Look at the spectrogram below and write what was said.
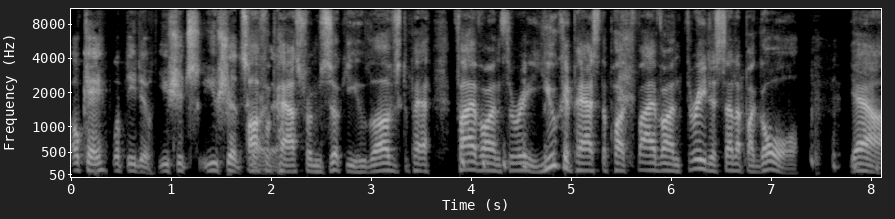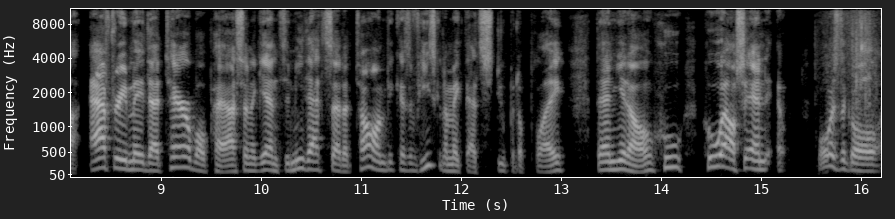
Okay, what do you do? You should you should Off a there. pass from Zuki, who loves to pass five on three. you could pass the puck five on three to set up a goal. Yeah. After he made that terrible pass, and again, to me, that set a tone because if he's going to make that stupid a play, then you know who who else? And uh, what was the goal?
